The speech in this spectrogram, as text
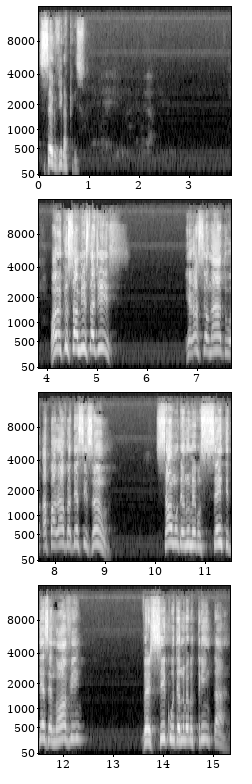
servir a Cristo. Olha o que o salmista diz, relacionado à palavra decisão. Salmo de número 119, versículo de número 30.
